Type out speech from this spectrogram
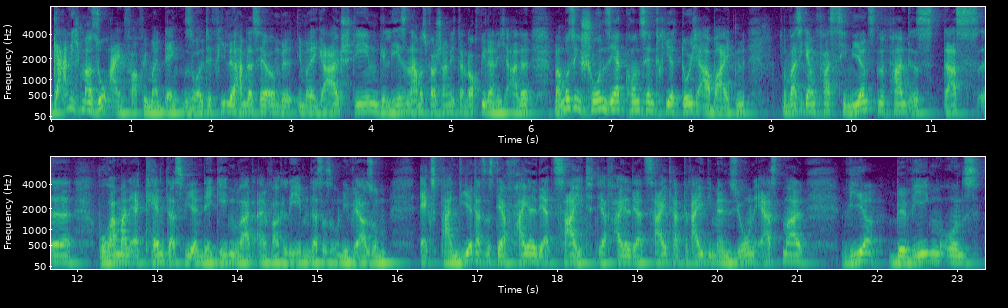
gar nicht mal so einfach, wie man denken sollte. Viele haben das ja irgendwie im Regal stehen, gelesen haben es wahrscheinlich dann doch wieder nicht alle. Man muss sich schon sehr konzentriert durcharbeiten. Und was ich am faszinierendsten fand, ist das, äh, woran man erkennt, dass wir in der Gegenwart einfach leben, dass das Universum expandiert. Das ist der Pfeil der Zeit. Der Pfeil der Zeit hat drei Dimensionen. Erstmal, wir bewegen uns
